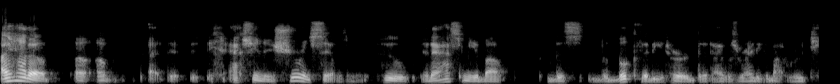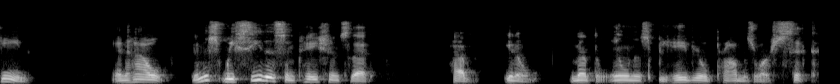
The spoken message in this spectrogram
I had a, a, a actually an insurance salesman who had asked me about this the book that he'd heard that I was writing about routine and how and this we see this in patients that have you know mental illness, behavioral problems, or are sick.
